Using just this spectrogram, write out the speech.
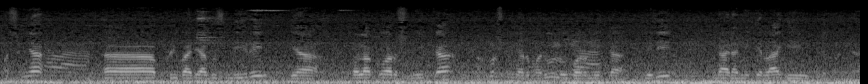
Maksudnya Salah. eh, pribadi aku sendiri ya kalau aku harus nikah, aku harus punya rumah dulu baru Iya. nikah. Jadi nggak ada mikir lagi depannya.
